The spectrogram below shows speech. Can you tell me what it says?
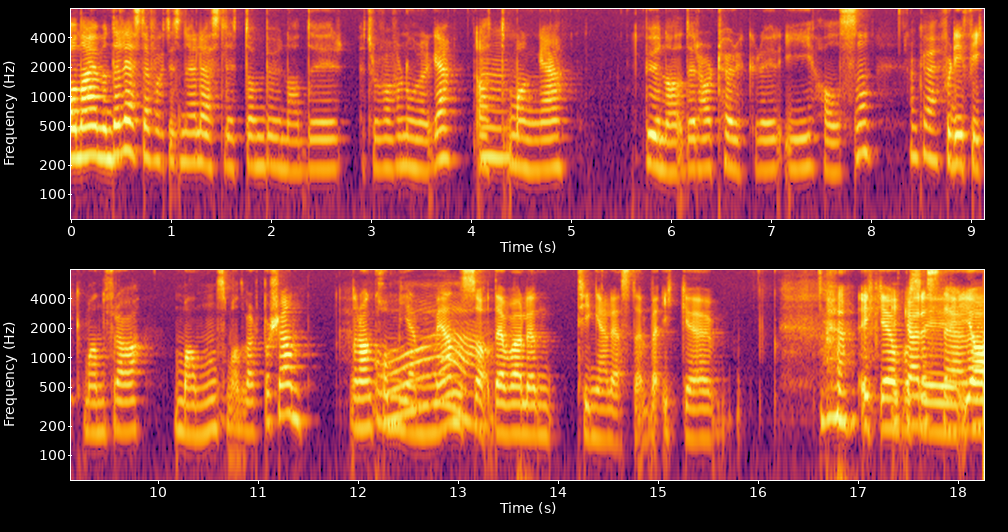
Å nei, men det leste jeg faktisk når jeg leste litt om bunader Jeg tror det var fra Nord-Norge. At Mm. mange bunader har tørklær i halsen. Okay. For de fikk man fra mannen som hadde vært på sjøen. Når han kom oh. hjem igjen, så. Det var en ting jeg leste. Ikke Ikke, Ikke å si. Ja,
